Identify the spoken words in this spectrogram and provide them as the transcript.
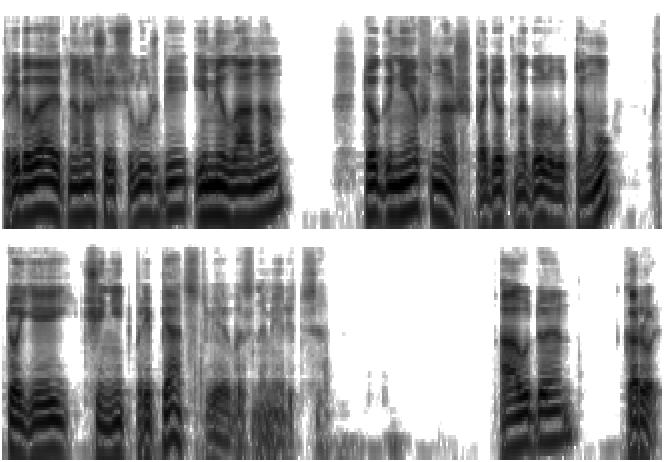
пребывает на нашей службе и мила нам, то гнев наш падет на голову тому, кто ей чинить препятствия вознамерится. Аудуэн — король.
